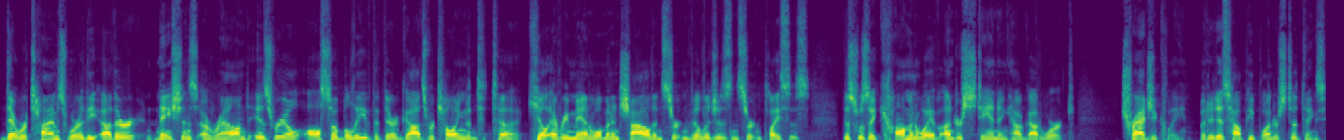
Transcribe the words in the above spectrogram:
there were times where the other nations around Israel also believed that their gods were telling them to, kill every man, woman, and child in certain villages and certain places. This was a common way of understanding how God worked, tragically, but it is how people understood things.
